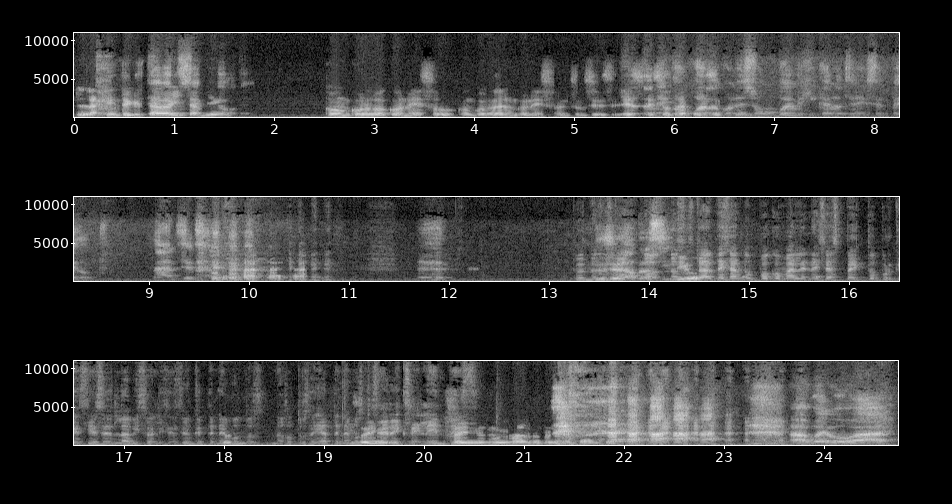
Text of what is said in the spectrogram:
la gente que estaba ahí también concordó con eso, concordaron con eso, entonces es, es otra concuerdo con eso, un buen mexicano tiene que ser pedote. Pues nos, estás dejando un poco mal en ese aspecto, porque si esa es la visualización que tenemos nosotros allá, tenemos que ser excelentes. Soy muy mal representante. a huevo, ¿ah?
